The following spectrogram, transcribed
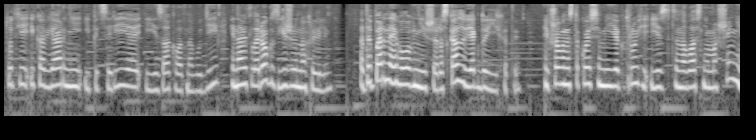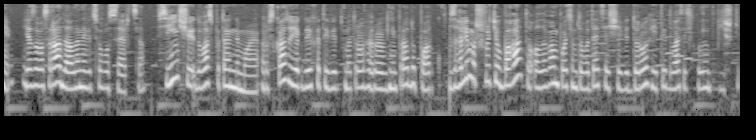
Тут є і кав'ярні, і піцерія, і заклад на воді, і навіть ларьок з їжею на грилі. А тепер найголовніше розказую, як доїхати. Якщо ви не з такої сім'ї, як другі, і їздите на власній машині, я за вас рада, але не від цього серця. Всі інші до вас питань немає. Розказую, як доїхати від метро Героїв Дніпра до парку. Взагалі маршрутів багато, але вам потім доведеться ще від дороги йти 20 хвилин пішки.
